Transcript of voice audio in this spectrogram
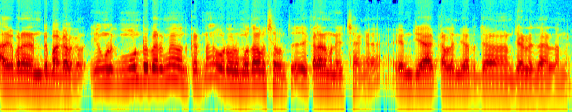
அதுக்கப்புறம் ரெண்டு மகள்கள். இவங்களுக்கு மூன்று பேருமே வந்து கேட்டால் ஒரு ஒரு முதலமைச்சர் வந்து கல்யாணம் பண்ணி வச்சாங்க. எம்ஜிஆர் கலைஞர் ஜெயலலிதா எல்லாமே.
